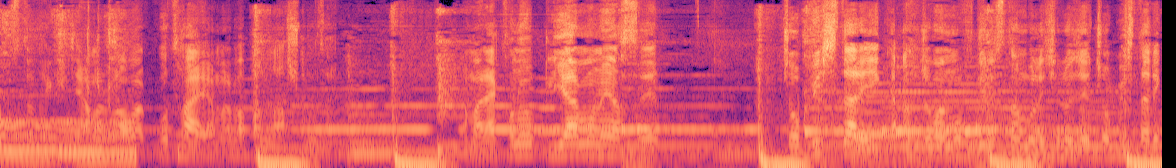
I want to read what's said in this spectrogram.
খুঁজতে থাকি যে আমার বাবা কোথায়, আমার বাবার লাশ কোথায়। আমার এখনও ক্লিয়ার মনে আছে চব্বিশ তারিখ আঞ্জুমান মুফতির ইসলাম বলেছিল যে চব্বিশ তারিখ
